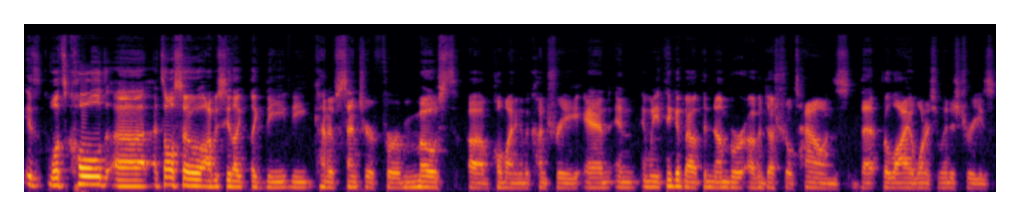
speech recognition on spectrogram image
it's well, it's cold. Uh, it's also obviously like like the the kind of center for most uh, coal mining in the country. And, and and when you think about the number of industrial towns that rely on one or two industries,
